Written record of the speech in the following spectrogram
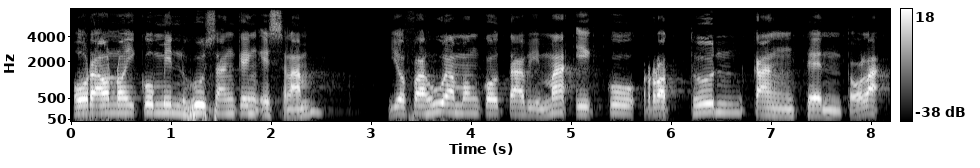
Ora ana iku minhu saking Islam. Ya fahuwa mongko tawi ma iku raddun kang den tolak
